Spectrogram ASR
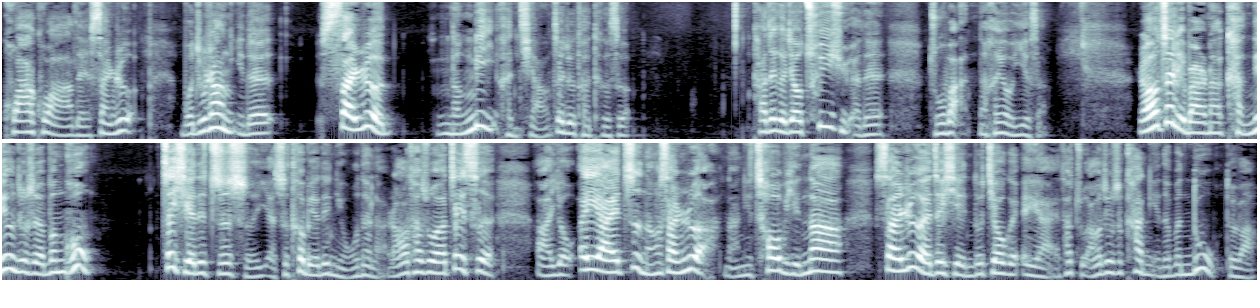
夸夸的散热，我就让你的散热能力很强，这就它特色。它这个叫吹雪的主板，那很有意思。然后这里边呢，肯定就是温控这些的支持也是特别的牛的了。然后他说这次啊有 AI 智能散热，那你超频呐、散热这些你都交给 AI，它主要就是看你的温度，对吧？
